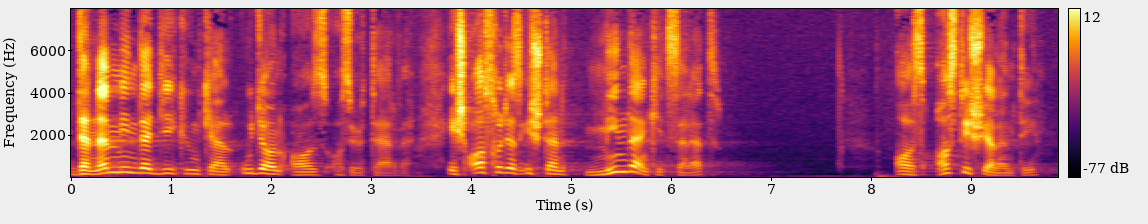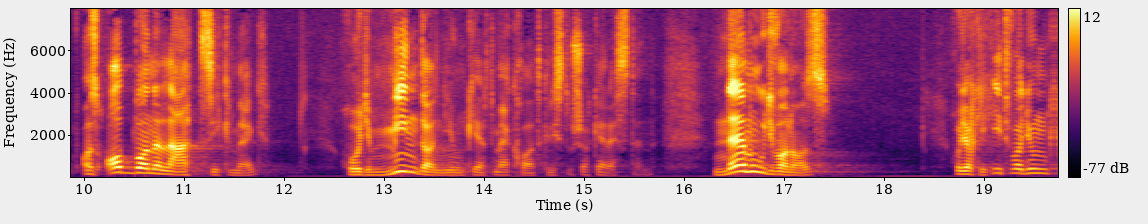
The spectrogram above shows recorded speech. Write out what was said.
De nem mindegyikünkkel ugyanaz az ő terve. És az, hogy az Isten mindenkit szeret, az azt is jelenti, az abban látszik meg, hogy mindannyiunkért meghalt Krisztus a kereszten. Nem úgy van az, hogy akik itt vagyunk,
